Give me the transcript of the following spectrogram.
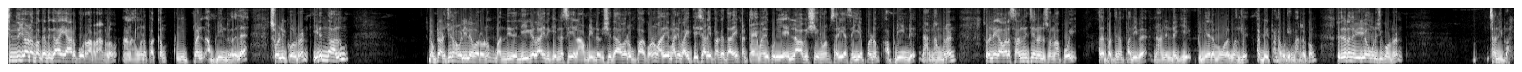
சிந்துஜோட பக்கத்துக்காக யார் போராடுறாங்களோ நான் அவங்களோட பக்கம் நிப்பன் அப்படின்றதுல சொல்லிக்கொள்றேன். இருந்தாலும் டாக்டர் அர்ஜுனா வெளியில் வரணும். வந்து இதை லீகலாக இதுக்கு என்ன செய்யலாம் அப்படின்ற விஷயத்தை அவரும் பார்க்கணும். அதே மாதிரி வைத்தியசாலை பக்கத்தாலையும் கட்டாயமாக இதுக்குரிய எல்லா விஷயங்களும் சரியாக செய்யப்படும் அப்படின்னு நான் நம்புகிறேன் ஸோ இன்றைக்கு அவரை சந்திச்சேன்னு சொன்னால் போய் அதை பற்றின பதிவை நான் இன்றைக்கு பின்னேறம் உங்களுக்கு வந்து அப்டேட் பண்ணக்கூடிய மாதிரி இருக்கும். ஸோ இதோட இந்த வீடியோ முடிச்சு கொள்கிறேன் சந்திப்போம்.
